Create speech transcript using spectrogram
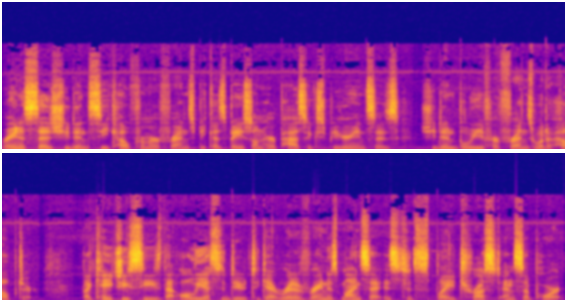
Rena says she didn't seek help from her friends because based on her past experiences, she didn't believe her friends would have helped her. But Keiichi sees that all he has to do to get rid of Rena's mindset is to display trust and support.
